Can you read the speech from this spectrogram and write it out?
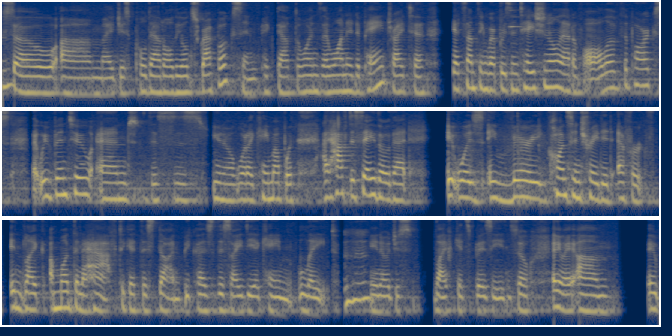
So um, I just pulled out all the old scrapbooks and picked out the ones I wanted to paint. Tried to get something representational out of all of the parks that we've been to, and this is, you know, what I came up with. I have to say though that it was a very concentrated effort in like a month and a half to get this done because this idea came late. You know, just life gets busy, and so anyway, um, it,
